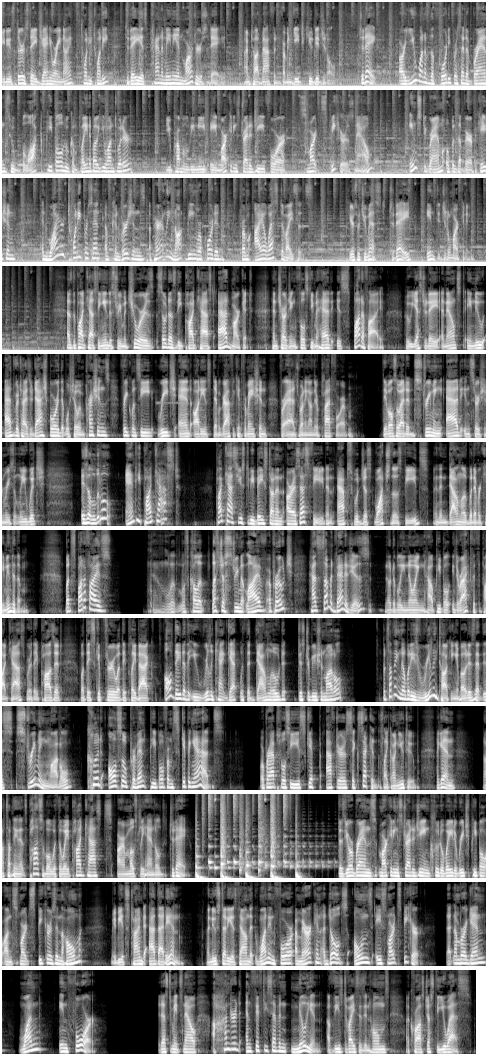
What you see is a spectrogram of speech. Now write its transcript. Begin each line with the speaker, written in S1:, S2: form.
S1: It is Thursday, January 9th, 2020. Today is Panamanian Martyrs Day. I'm Todd Maffin from EngageQ Digital. Today, are you one of the 40% of brands who block people who complain about you on Twitter? You probably need a marketing strategy for smart speakers now. Instagram opens up verification. And why are 20% of conversions apparently not being reported from iOS devices? Here's what you missed today in digital marketing. As the podcasting industry matures, so does the podcast ad market. And charging full steam ahead is Spotify, who yesterday announced a new advertiser dashboard that will show impressions, frequency, reach, and audience demographic information for ads running on their platform. They've also added streaming ad insertion recently, which is a little anti podcast. Podcasts used to be based on an RSS feed, and apps would just watch those feeds and then download whatever came into them. But Spotify's, let's call it, let's just stream it live approach has some advantages, notably knowing how people interact with the podcast, where they pause it, what they skip through, what they play back, all data that you really can't get with the download distribution model. But something nobody's really talking about is that this streaming model could also prevent people from skipping ads. Or perhaps we'll see you skip after six seconds, like on YouTube. Again, not something that's possible with the way podcasts are mostly handled today. Does your brand's marketing strategy include a way to reach people on smart speakers in the home? Maybe it's time to add that in. A new study has found that one in four American adults owns a smart speaker. That number again, one in four. It estimates now 157 million of these devices in homes across just the US.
